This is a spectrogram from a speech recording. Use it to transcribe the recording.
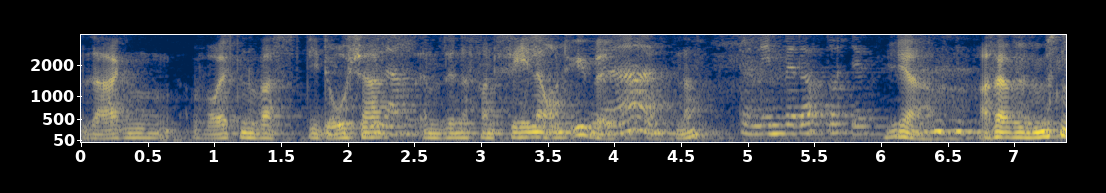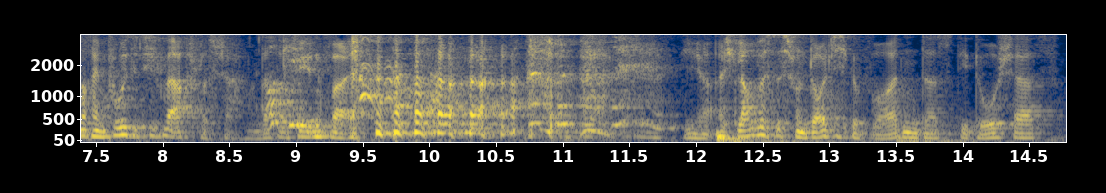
sagen wollten, was die Doshas Fehler. im Sinne von Fehler und Übel ja, sind. Ne? Dann nehmen wir das doch jetzt. Ja, aber wir müssen noch einen positiven Abschluss schaffen. Das okay. auf jeden Fall. ja, ich glaube, es ist schon deutlich geworden, dass die Doshas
